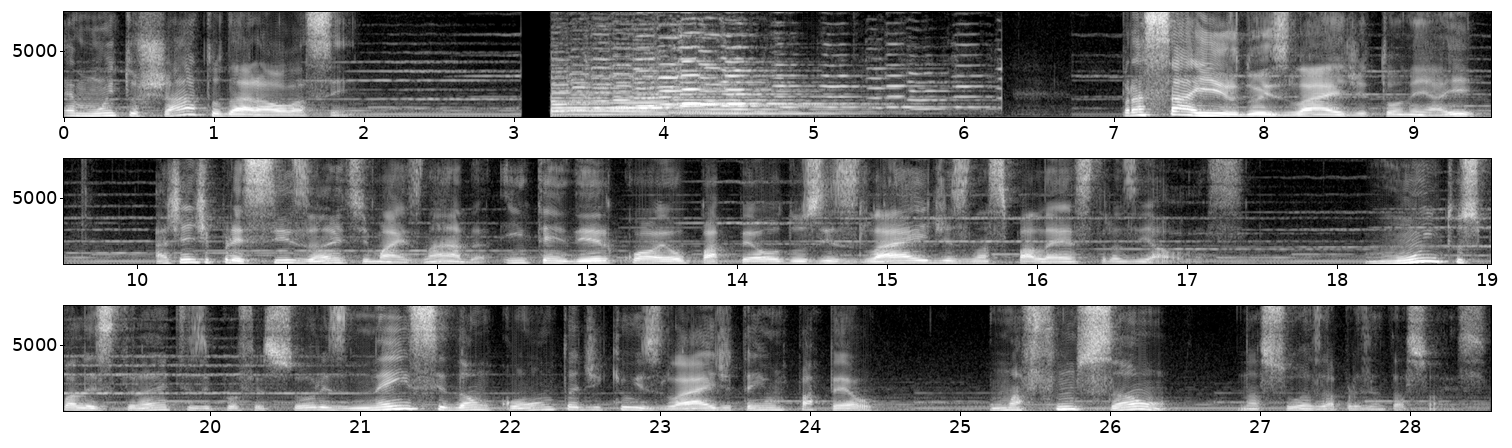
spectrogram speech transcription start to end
é muito chato dar aula assim. Para sair do slide Tô Nem Aí, a gente precisa, antes de mais nada, entender qual é o papel dos slides nas palestras e aulas. Muitos palestrantes e professores nem se dão conta de que o slide tem um papel, uma função nas suas apresentações.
